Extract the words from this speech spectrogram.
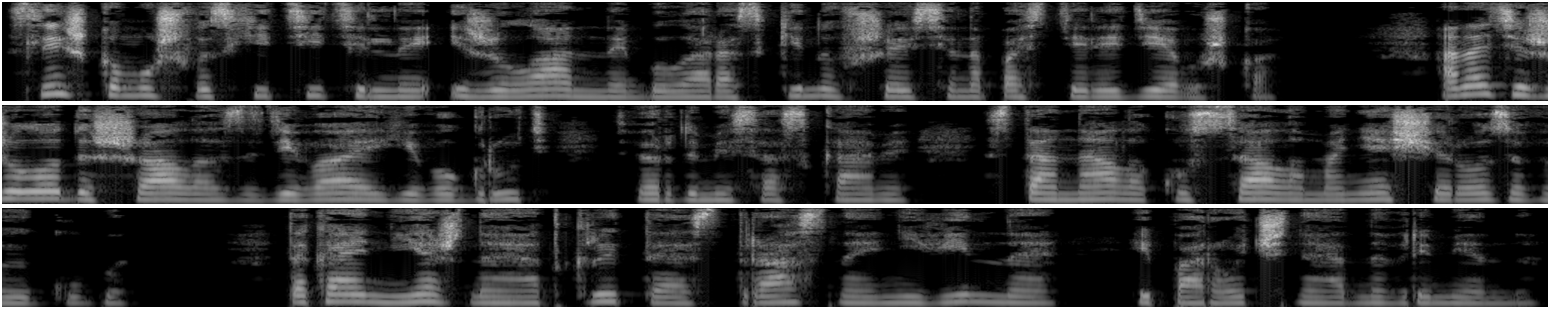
Слишком уж восхитительной и желанной была раскинувшаяся на постели девушка. Она тяжело дышала, задевая его грудь твердыми сосками, стонала, кусала манящие розовые губы. Такая нежная, открытая, страстная, невинная и порочная одновременно.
